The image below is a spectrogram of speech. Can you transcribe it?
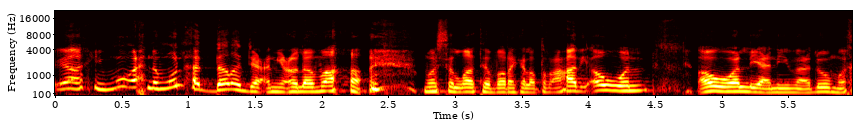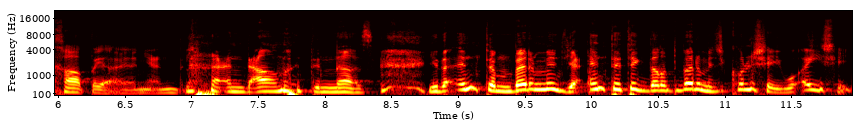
يا أخي. مو إحنا مو لهالدرجة يعني علماء. ما شاء الله تبارك الله. طبعا هذه أول أول يعني معلومة خاطئة يعني عند عند عامة الناس. إذا أنت مبرمج يعني أنت تقدر تبرمج كل شيء وأي شيء.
